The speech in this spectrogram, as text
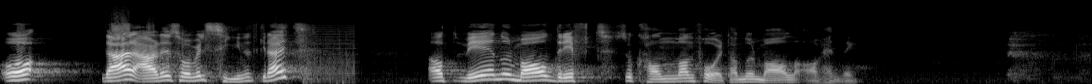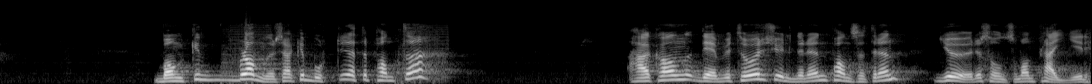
Og der er det så velsignet greit at ved normal drift så kan man foreta normal avhending. Banken blander seg ikke bort i dette pantet. Her kan debitor, skyldneren, pantsetteren, gjøre sånn som man pleier.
